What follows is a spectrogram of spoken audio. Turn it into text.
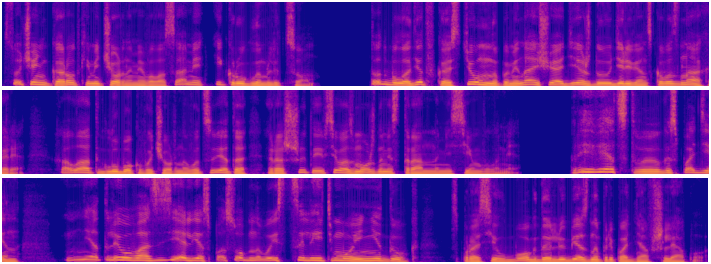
с очень короткими черными волосами и круглым лицом. Тот был одет в костюм, напоминающий одежду деревенского знахаря, халат глубокого черного цвета, расшитый всевозможными странными символами. «Приветствую, господин. Нет ли у вас зелья, способного исцелить мой недуг?» — спросил Богда, любезно приподняв шляпу.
